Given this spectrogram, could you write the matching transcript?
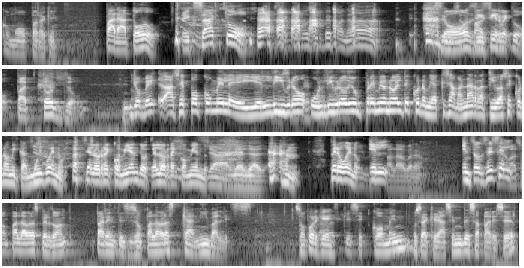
¿Cómo para qué? Para todo. Exacto. O sea, que no sirve para nada. no, sí sirve. para todo. Yo hace poco me leí el libro, un libro de un premio Nobel de Economía que se llama Narrativas Económicas. Muy bueno. Se lo recomiendo, se lo recomiendo. Ya, ya, ya. ya. Pero bueno, el. Palabra. Entonces, el. Son palabras, perdón, paréntesis, son palabras caníbales. Son palabras que se comen, o sea, que hacen desaparecer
